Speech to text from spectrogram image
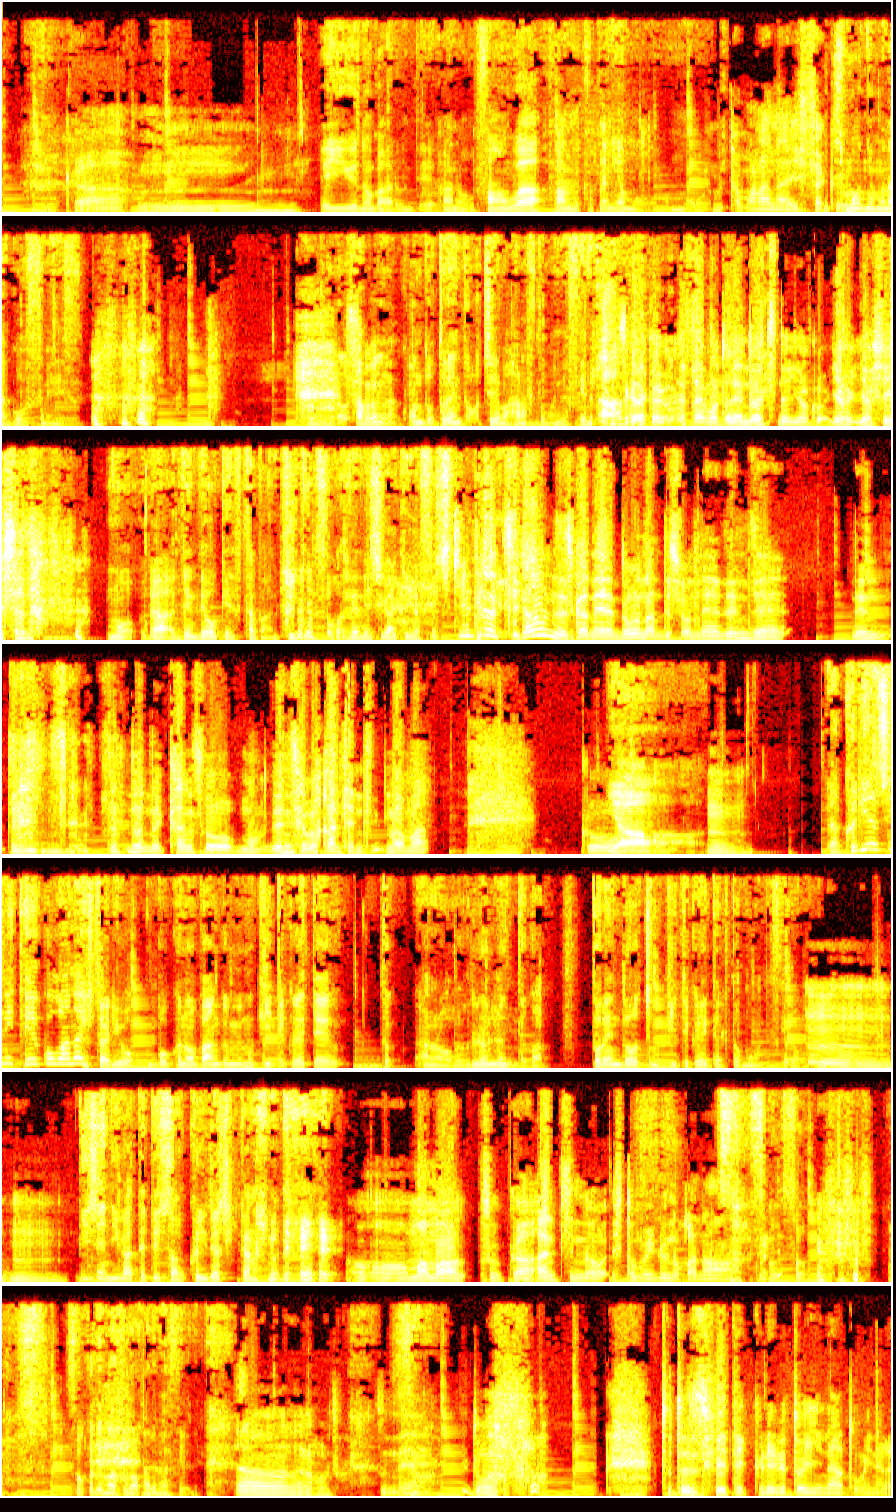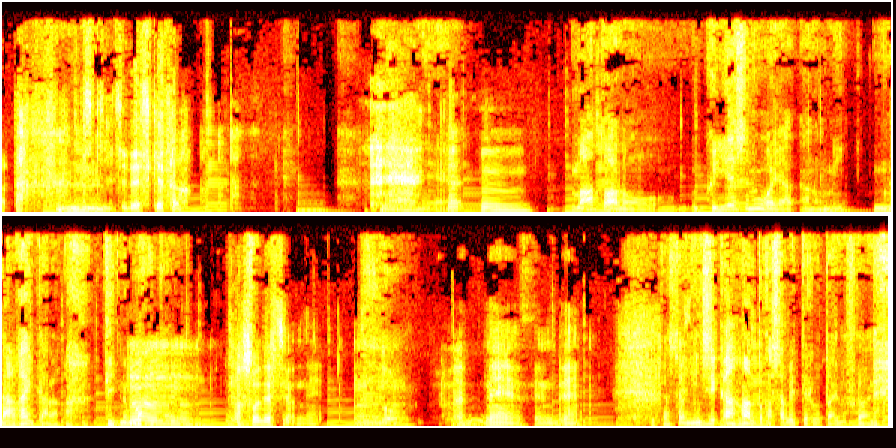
か。うーん。っていうのがあるんで、あの、ファンは、ファンの方にはもう、もう、たまらない一作。一問にもなくおすすめです。多分、今度トレンドウォッチでも話すと思いますけど。あ、そっかごめんなさい。もうトレンドウォッチの予告予予習してた。もう、あ全然 OK です。多分、聞いてる人が全然違う気がするし。聞いてる違うんですかねどうなんでしょうね全然。全然、どんな感想も全然わかんないんで、まあまあ。こう。いやー、うん。いやクリアしに抵抗がない人は両僕の番組も聞いてくれて、とあの、ルンルンとかトレンドウォッチも聞いてくれてると思うんですけど、うん、うん。ビジェン苦手って人はクリアし聞かないので、まあまあ、そっか、アンチの人もいるのかな。そうそうそう。そこでまず分かりますよね。ああ、なるほど。ね。どうなんだろう。ちょっとずつ増えてくれるといいなと思いながら。月1ですけど。まあね、うん。まあ、あとあの、クリアしの方がや、あの、み長いからっていうのうもあるから、ん。あ、そうですよね。うん。そうねえ、全然。確かに2時間半とか喋ってることありますからね。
